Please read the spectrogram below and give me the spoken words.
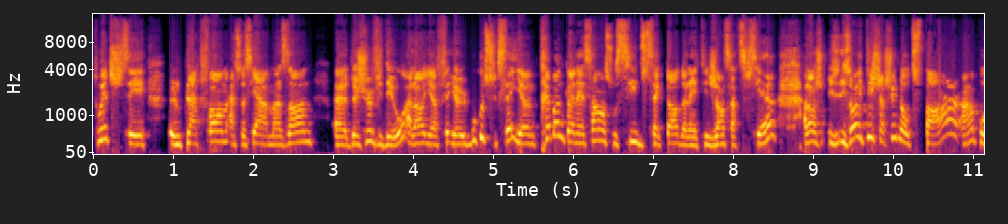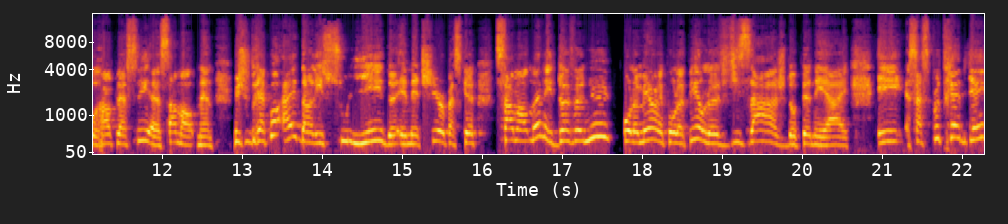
Twitch, c'est une plateforme associée à Amazon euh, de jeux vidéo. Alors, il a, a eu beaucoup de succès. Il a une très bonne connaissance aussi du secteur de l'intelligence artificielle. Alors, ils ont été chercher une autre star hein, pour remplacer euh, Sam Altman. Mais je voudrais pas être dans les souliers de Emmett Shear parce que Sam Altman est devenu, pour le meilleur et pour le pire, le visage d'OpenAI. Et ça se peut très très bien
